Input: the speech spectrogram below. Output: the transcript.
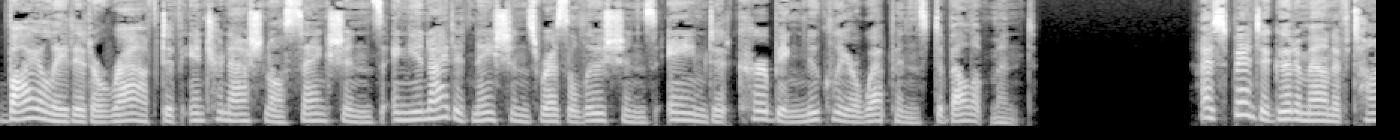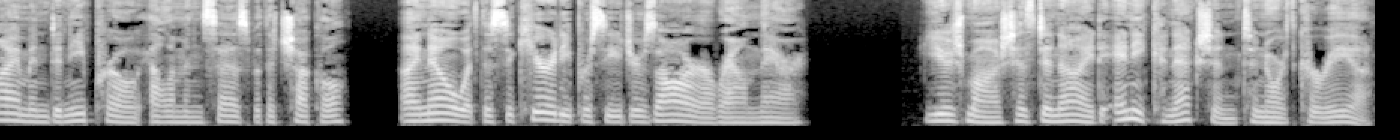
violated a raft of international sanctions and United Nations resolutions aimed at curbing nuclear weapons development. I've spent a good amount of time in Dnipro, Elleman says with a chuckle. I know what the security procedures are around there. Yuzhmash has denied any connection to North Korea.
